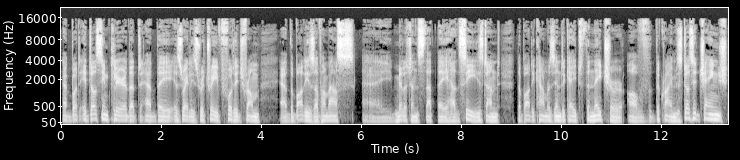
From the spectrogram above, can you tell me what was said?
Uh, but it does seem clear that uh, the Israelis retrieved footage from uh, the bodies of Hamas uh, militants that they had seized, and the body cameras indicate the nature of the crimes. Does it change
